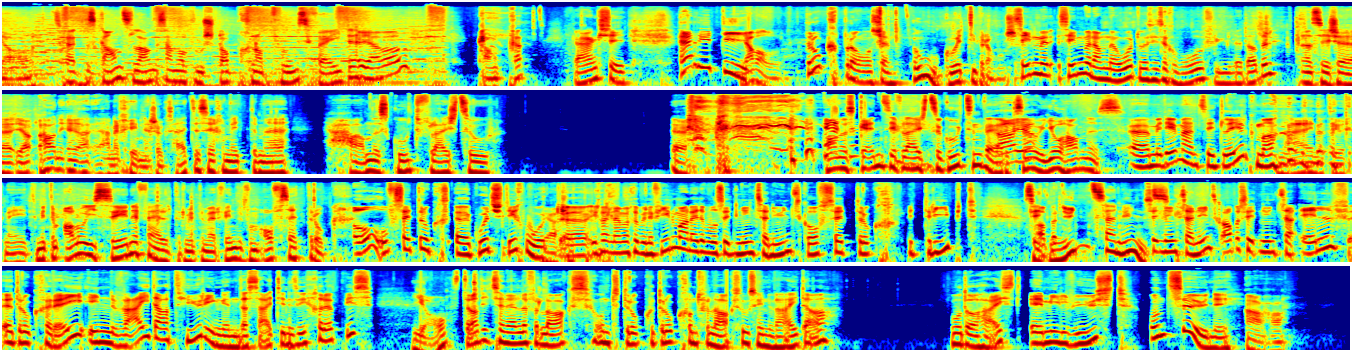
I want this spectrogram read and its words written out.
Ja, jetzt könnte das ganz langsam auf dem Stoppknopf ausfaden. Jawohl. Danke. Gern geschehen. Herr Rüti, Jawohl. Druckbranche. Uh, gute Branche. Sind wir, sind wir an einem Ort, wo sie sich wohlfühlen, oder? Das ist, äh, ja, habe ich, äh, habe ich Ihnen schon gesagt, dass ich mit dem äh, Hannes Gutfleisch zu... Äh, Hannes Gänsefleisch zu Gutenberg. Ah, ja. So, Johannes. Äh, mit dem haben sie die Lehre gemacht. Nein, natürlich nicht. Mit dem Alois Senefelder, mit dem Erfinder vom Offsetdruck. Oh, Offsetdruck, äh, gutes Stichwort. Ja, äh, ich will nämlich über eine Firma reden, die seit 1990 Offsetdruck betreibt. Seit Aber- 1990. Seit 1990, aber seit 1911 eine Druckerei in Weida, Thüringen. Das sagt Ihnen sicher etwas. ja. Das traditionelle Verlags- und Druck-, Druck und Verlagshaus in Weida, wo da heißt Emil Wüst und Söhne. Aha.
